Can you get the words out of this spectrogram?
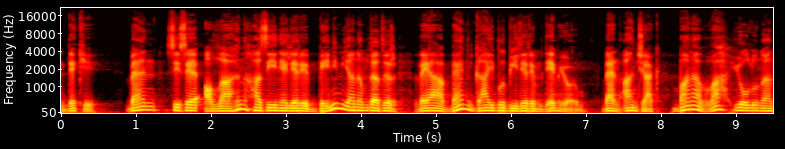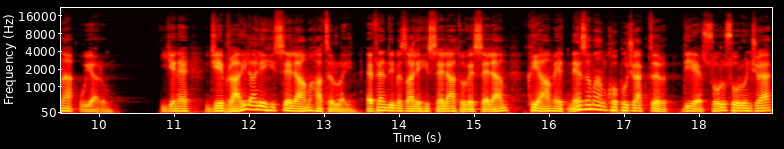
De ki, ben size Allah'ın hazineleri benim yanımdadır veya ben gaybı bilirim demiyorum. Ben ancak bana vah yolunana uyarım. Yine Cebrail aleyhisselamı hatırlayın. Efendimiz aleyhisselatu vesselam kıyamet ne zaman kopacaktır diye soru sorunca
